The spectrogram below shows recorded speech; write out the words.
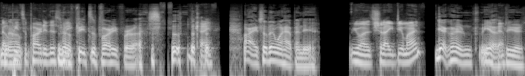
No, No. pizza party this No week. No pizza party for us. Okay. All right. So then what happened to you? You want should I do mine? Yeah, go ahead. And, yeah, Okay. do yours.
